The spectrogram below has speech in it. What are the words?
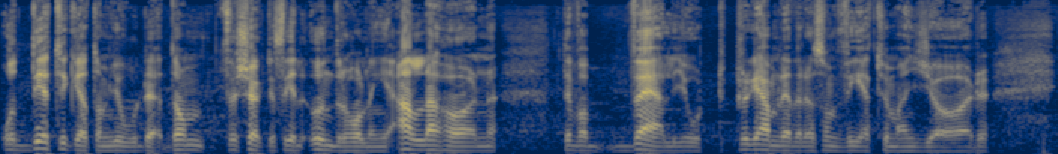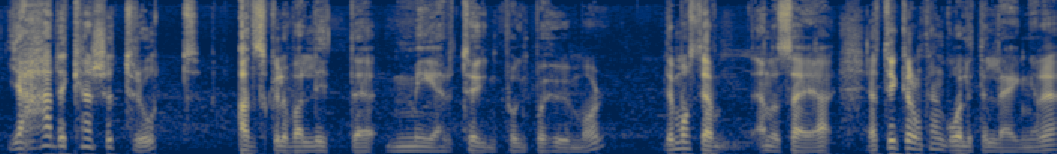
Och det tycker jag att de gjorde. De försökte få in underhållning i alla hörn. Det var välgjort, programledare som vet hur man gör. Jag hade kanske trott att det skulle vara lite mer tyngdpunkt på humor. Det måste jag ändå säga. Jag tycker de kan gå lite längre,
